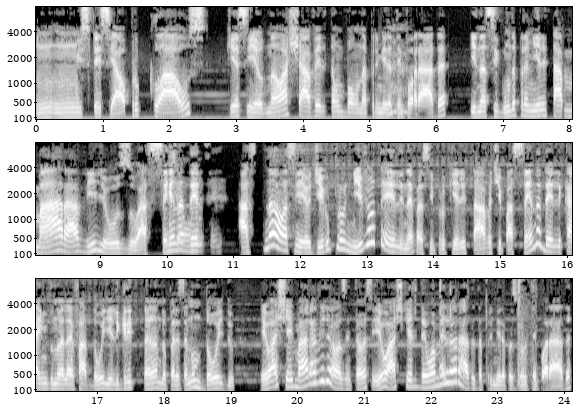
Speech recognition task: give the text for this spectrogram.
um, um especial pro Klaus, que assim, eu não achava ele tão bom na primeira uhum. temporada, e na segunda, para mim, ele tá maravilhoso. A cena dele. A, não, assim, eu digo pro nível dele, né? Assim, pro que ele tava, tipo, a cena dele caindo no elevador e ele gritando, parecendo um doido eu achei maravilhosa. Então, assim, eu acho que ele deu uma melhorada da primeira para a segunda temporada.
